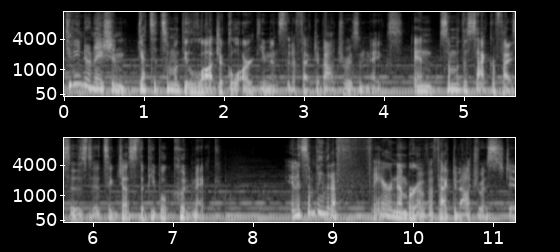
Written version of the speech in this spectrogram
Kidney donation gets at some of the logical arguments that effective altruism makes, and some of the sacrifices it suggests that people could make. And it's something that a fair number of effective altruists do.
